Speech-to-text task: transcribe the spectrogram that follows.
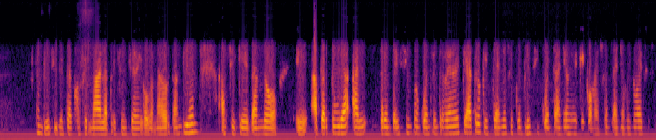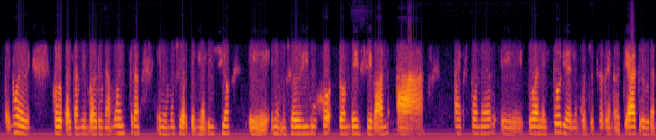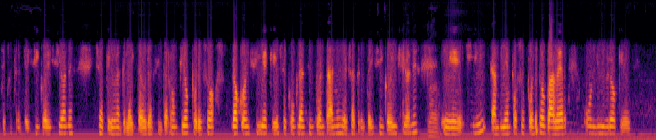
en principio está confirmada la presencia del gobernador también, así que dando eh, apertura al 35 Encuentro Interreino de Teatro, que este año se cumplen 50 años desde que comenzó en el año 1969, con lo cual también va a haber una muestra en el Museo Artemio Alicio, eh, en el Museo de Dibujo, donde se van a a exponer eh, toda la historia del encuentro terreno de teatro durante sus 35 ediciones, ya que durante la dictadura se interrumpió, por eso no coincide que se cumplan 50 años de esas 35 ediciones, eh, y también, por supuesto, va a haber un libro que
